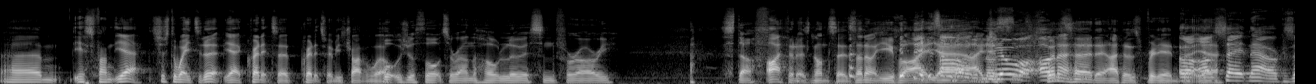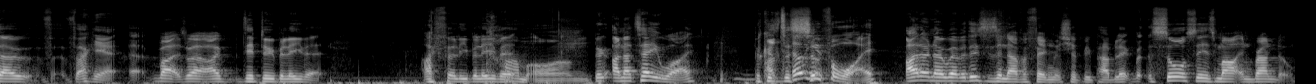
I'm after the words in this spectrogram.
Um, yes, fun. Yeah, it's just a way to do it. Yeah, credit to credit to him. He's driving well. What was your thoughts around the whole Lewis and Ferrari stuff? I thought it was nonsense. I know what you thought. I, yeah, all I You know what? I when I heard it, I thought it was brilliant. Oh, yeah. I'll say it now because I f- fuck it, uh, might as well. I did do believe it. I fully believe Come it, Come on. Be- and I'll tell you why. Because I'll tell so- you for why. I don't know whether this is another thing that should be public, but the source is Martin Brundle.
